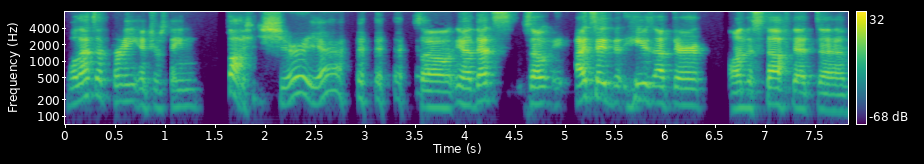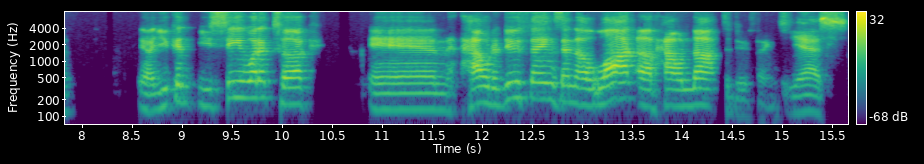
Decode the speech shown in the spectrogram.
well, that's a pretty interesting thought. Sure, yeah. so, you know, that's so I'd say that he is up there on the stuff that uh, you know you can you see what it took and how to do things and a lot of how not to do things. Yes.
